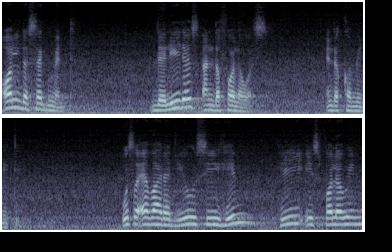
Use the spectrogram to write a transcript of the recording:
all the segment the leaders and the followers in the community whosoever that you see him he is following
